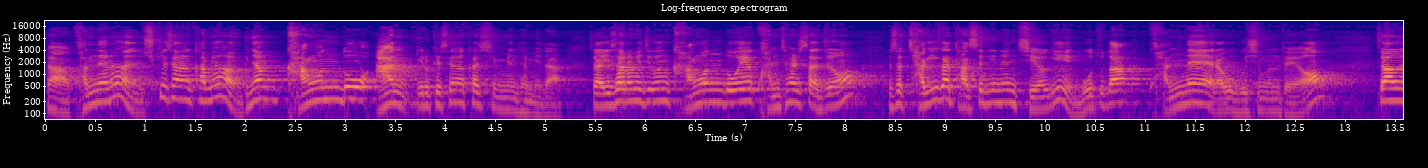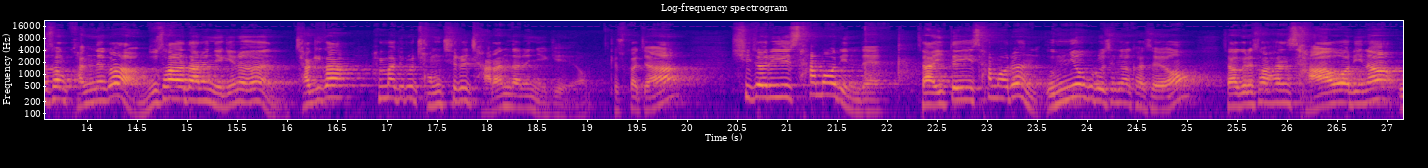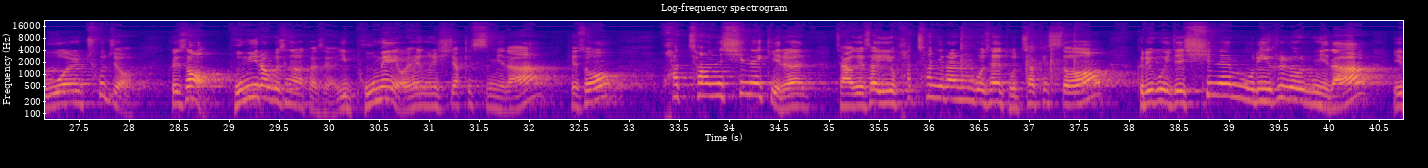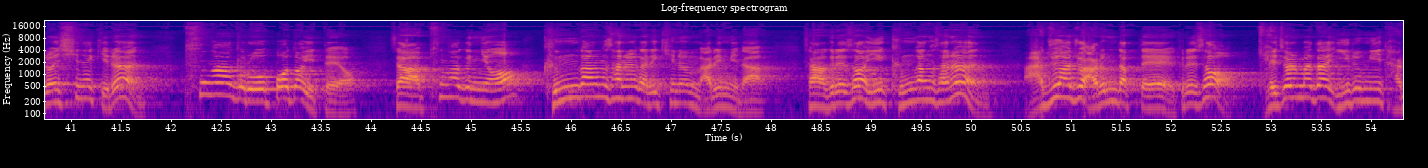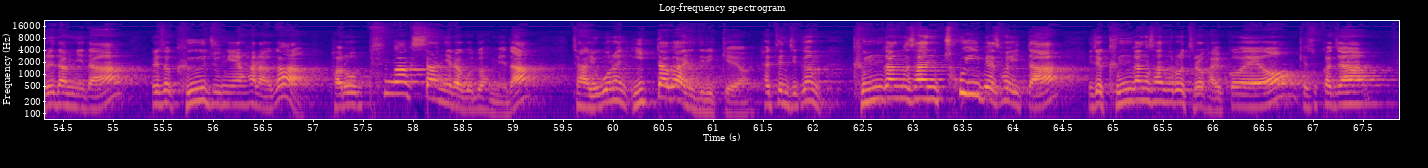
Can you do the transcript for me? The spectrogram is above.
자, 관내는 쉽게 생각하면 그냥 강원도 안 이렇게 생각하시면 됩니다. 자, 이 사람이 지금 강원도의 관찰사죠. 그래서 자기가 다스리는 지역이 모두 다 관내라고 보시면 돼요. 자, 그래서 관내가 무사하다는 얘기는 자기가 한마디로 정치를 잘한다는 얘기예요. 계속하자. 시절이 3월인데, 자, 이때 이 3월은 음력으로 생각하세요. 자, 그래서 한 4월이나 5월 초죠. 그래서 봄이라고 생각하세요. 이 봄의 여행을 시작했습니다. 그래서 화천 시내길은 자 그래서 이 화천이라는 곳에 도착했어. 그리고 이제 시냇물이 흐릅니다. 이런 시내길은 풍악으로 뻗어 있대요. 자 풍악은요 금강산을 가리키는 말입니다. 자 그래서 이 금강산은 아주 아주 아름답대. 그래서 계절마다 이름이 다르답니다. 그래서 그 중에 하나가 바로 풍악산이라고도 합니다. 자, 요거는 이따가 해드릴게요. 하여튼 지금 금강산 초입에 서 있다. 이제 금강산으로 들어갈 거예요. 계속하자.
